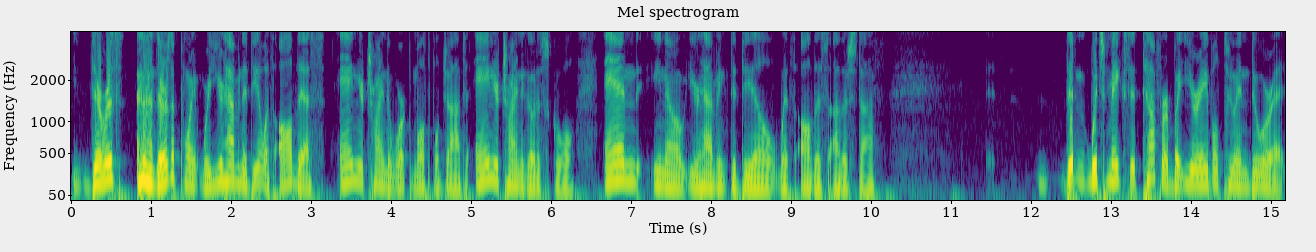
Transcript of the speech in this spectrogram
there is there's a point where you're having to deal with all this and you're trying to work multiple jobs and you're trying to go to school and you know you're having to deal with all this other stuff that, which makes it tougher, but you're able to endure it.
